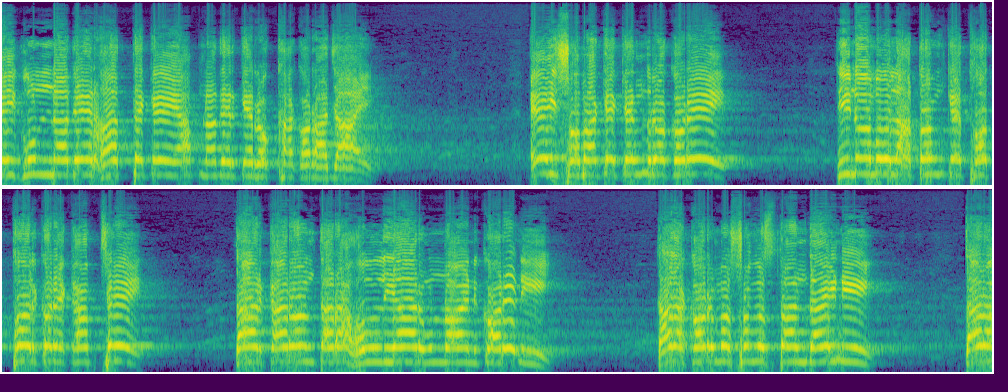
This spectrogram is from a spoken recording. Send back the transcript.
এই গুন্ডাদের হাত থেকে আপনাদেরকে রক্ষা করা যায়। এই সভাকে কেন্দ্র করে তৃণমূল আতঙ্কে থরথর করে কাঁপছে। তার কারণ তারা হলদিয়ার উন্নয়ন করেনি। তারা কর্মসংস্থান দেয়নি। তারা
